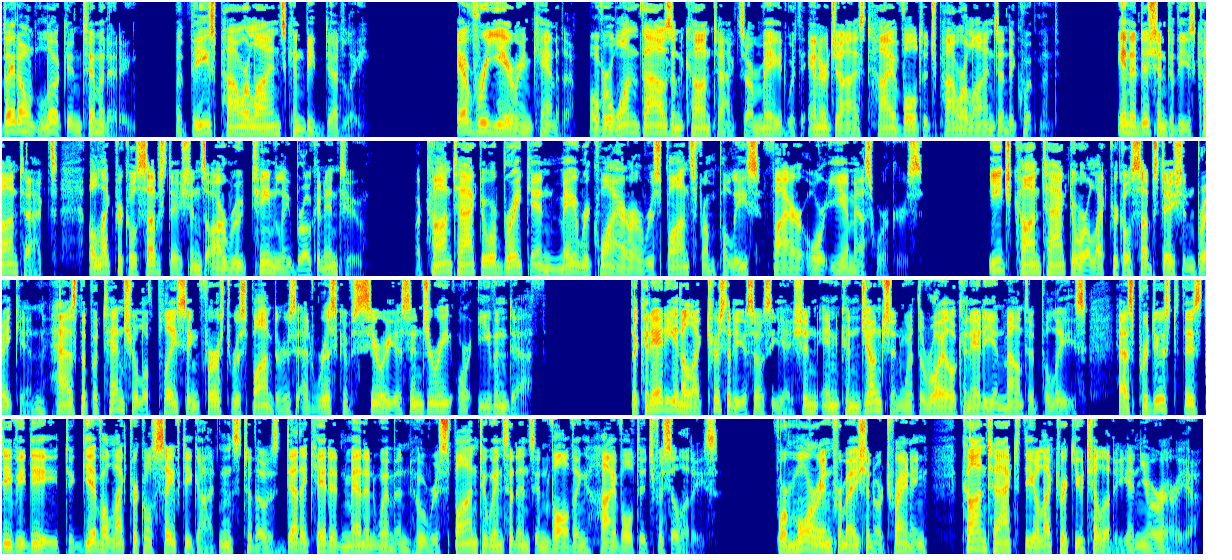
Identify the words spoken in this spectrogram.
They don't look intimidating, but these power lines can be deadly. Every year in Canada, over 1,000 contacts are made with energized high voltage power lines and equipment. In addition to these contacts, electrical substations are routinely broken into. A contact or break in may require a response from police, fire, or EMS workers. Each contact or electrical substation break in has the potential of placing first responders at risk of serious injury or even death. The Canadian Electricity Association, in conjunction with the Royal Canadian Mounted Police, has produced this DVD to give electrical safety guidance to those dedicated men and women who respond to incidents involving high voltage facilities. For more information or training, contact the electric utility in your area.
